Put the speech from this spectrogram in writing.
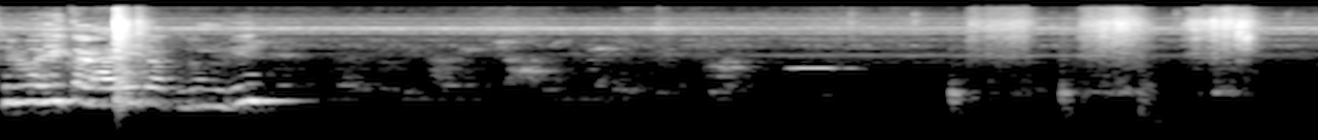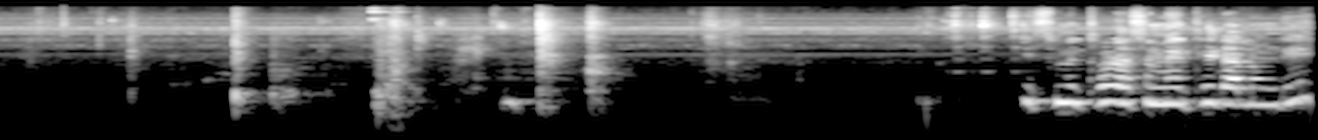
फिर वही कढ़ाई रख दूँगी इसमें थोड़ा सा मेथी डालूँगी।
